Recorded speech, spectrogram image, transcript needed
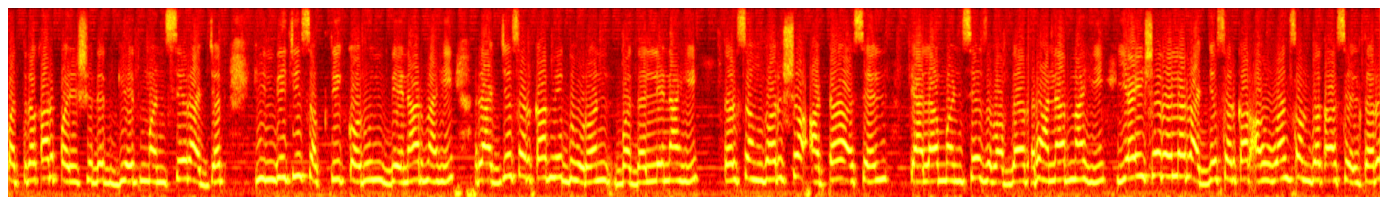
पत्रकार परिषदेत घेत मनसे राज्यात हिंदीची सक्ती करून देणार नाही. राज्य सरकारने धोरण बदलले नाही. तर संघर्ष अटळ असेल त्याला मनसे जबाबदार राहणार नाही. या इशाऱ्याला राज्य सरकार आव्हान समजत असेल तर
